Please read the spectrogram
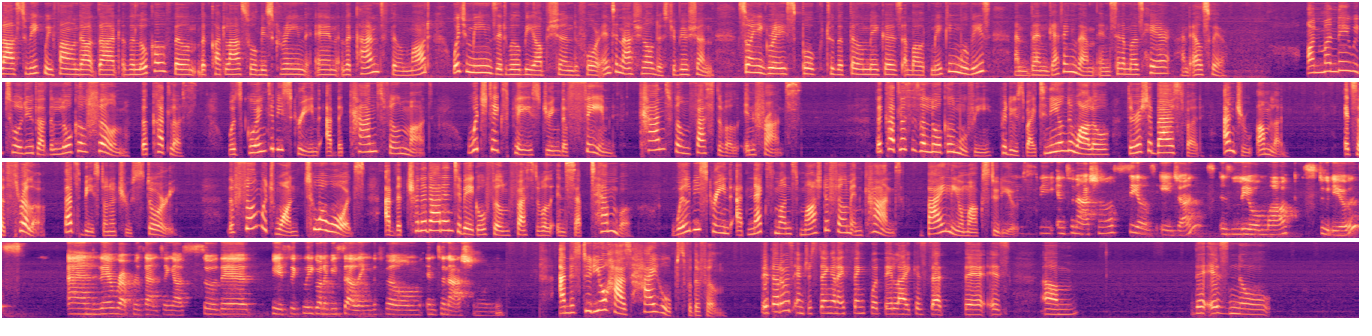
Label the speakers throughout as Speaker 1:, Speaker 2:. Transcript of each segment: Speaker 1: Last week we found out that the local film The Cutlass will be screened in the Cannes Film Mart, which means it will be optioned for international distribution. Soini Gray spoke to the filmmakers about making movies and then getting them in cinemas here and elsewhere.
Speaker 2: On Monday we told you that the local film The Cutlass was going to be screened at the Cannes Film Mart, which takes place during the famed Cannes Film Festival in France. The Cutlass is a local movie produced by Tennille Nwalo, Darisha Beresford, and Drew Umland. It's a thriller that's based on a true story. The film which won two awards at the Trinidad and Tobago Film Festival in September will be screened at next month's Marche du Film in Cannes by Leomark Studios.
Speaker 3: The international sales agent is Leomark Studios and they're representing us. So they're basically going to be selling the film internationally.
Speaker 2: And the studio has high hopes for the film.
Speaker 4: They thought it was interesting, and I think what they like is that there is um, there is no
